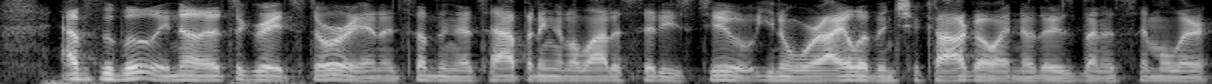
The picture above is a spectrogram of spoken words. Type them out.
absolutely no that's a great story and it's something that's happening in a lot of cities too you know where i live in chicago i know there's been a similar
